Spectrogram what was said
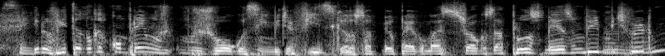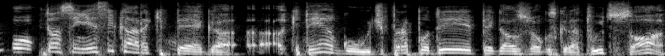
Sim. E no Vita eu nunca comprei um, um jogo assim, em mídia física. Eu só eu pego mais os jogos da Plus mesmo e me divirto um pouco. Então, assim, esse cara que pega, ah, que tem a Gold pra poder pegar os jogos gratuitos só.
